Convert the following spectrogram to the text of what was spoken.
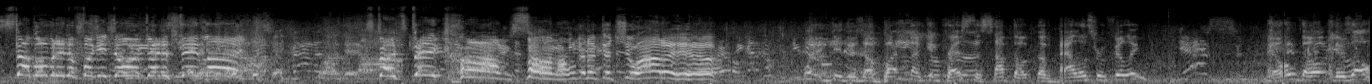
Stop opening the fucking door. I'm trying to save lives. Stop, stay calm, son. I'm gonna get you out of here. What, there's a button I can press to stop the, the ballast from filling? Yes. No, no, there's a hole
